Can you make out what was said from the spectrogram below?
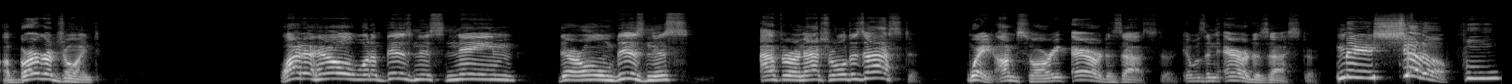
A burger joint? Why the hell would a business name their own business after a natural disaster? Wait, I'm sorry. Air disaster. It was an air disaster. Man, shut up, fool.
